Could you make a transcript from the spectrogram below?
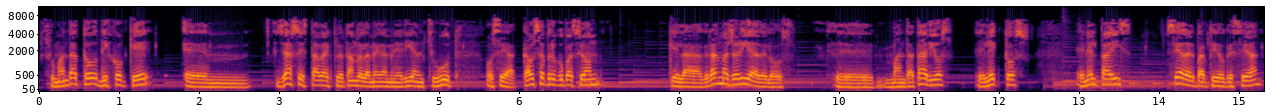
su mandato, dijo que em, ya se estaba explotando la megaminería en el Chubut. O sea, causa preocupación que la gran mayoría de los eh, mandatarios electos en el país, sea del partido que sean,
